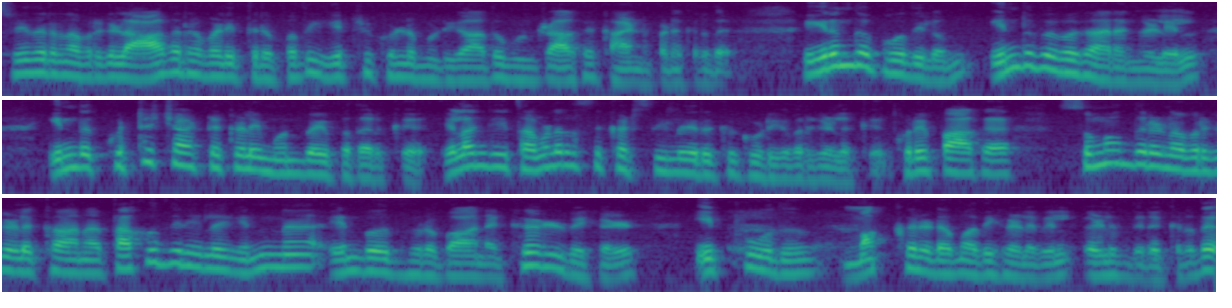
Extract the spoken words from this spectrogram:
ஸ்ரீதரன் அவர்கள் ஆதரவளித்திருப்பது ஏற்றுக்கொள்ள முடியாத ஒன்றாக காணப்படுகிறது. இருந்த போதிலும் இந்த விவகாரங்களில் இந்த குற்றச்சாட்டுக்களை முன்வைப்பதற்கு இலங்கை தமிழரசு கட்சியில் இருக்கக்கூடியவர்களுக்கு குறிப்பாக சுமந்திரன் அவர்களுக்கான தகுதி நிலை என்ன என்பது தொடர்பான கேள்விகள் இப்போது மக்களிடம் அதிக அளவில் எழுந்திருக்கிறது.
